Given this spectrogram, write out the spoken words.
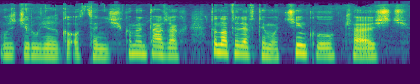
Możecie również go ocenić w komentarzach. To na tyle w tym odcinku. Cześć!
